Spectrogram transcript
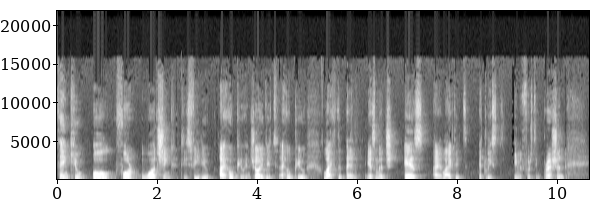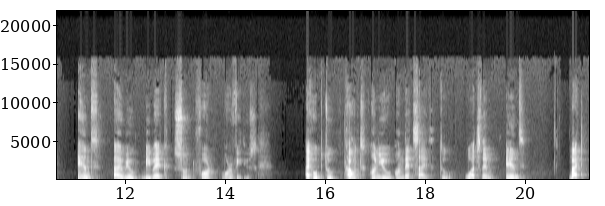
Thank you all for watching this video. I hope you enjoyed it. I hope you liked the pen as much as I liked it, at least in a first impression. And I will be back soon for more videos. I hope to count on you on that side to watch them and bye.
